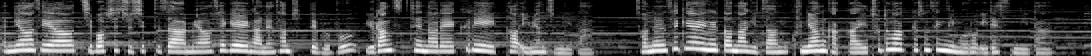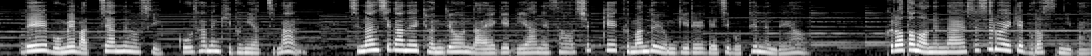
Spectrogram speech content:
안녕하세요. 집 없이 주식 투자하며 세계여행하는 30대 부부 유랑스 채널의 크리에이터 이면주입니다. 저는 세계여행을 떠나기 전 9년 가까이 초등학교 선생님으로 일했습니다. 늘 몸에 맞지 않는 옷을 입고 사는 기분이었지만 지난 시간을 견뎌온 나에게 미안해서 쉽게 그만둘 용기를 내지 못했는데요. 그러던 어느 날 스스로에게 물었습니다.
